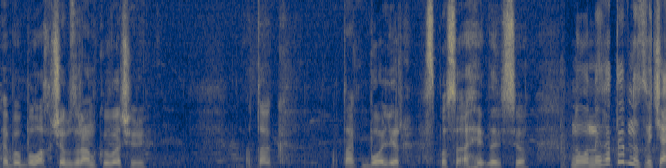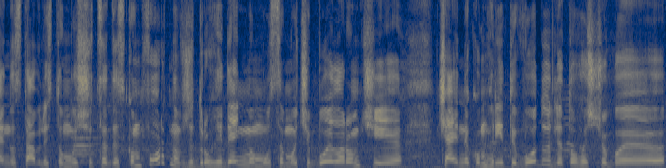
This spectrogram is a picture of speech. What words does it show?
Хай би була хоча б зранку ввечері. А так, а так бойлер спасає, да й все. Ну, негативно, звичайно, ставлюсь, тому що це дискомфортно. Вже другий день ми мусимо чи бойлером, чи чайником гріти воду для того, щоб е,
